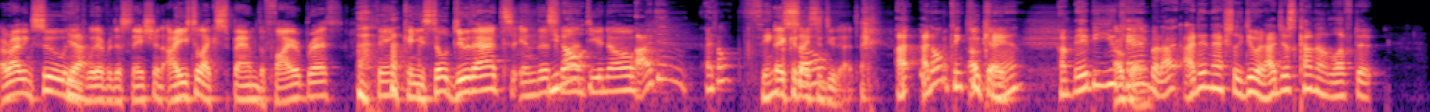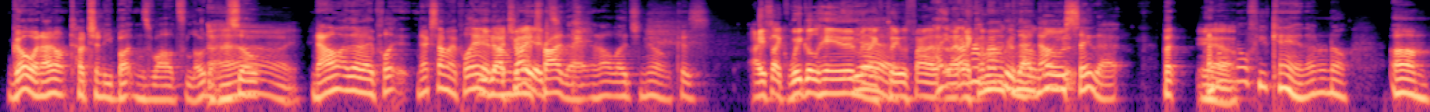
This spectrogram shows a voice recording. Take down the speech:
arriving soon Yeah. at whatever destination. I used to like spam the fire breath thing. can you still do that in this You know, one? Do you know? I didn't. I don't think Because so. I used to do that. I, I don't think you Okay. can. Uh, maybe you Okay. can, but I, I didn't actually do it. I just kind of left it go, and I don't touch any buttons while it's loading. so Ah. now that I play, next time I play You it, I'm try gonna try that, and I'll let you know because I used to, like wiggle him and Yeah. like play with fire. I, like, I like, come on, remember come that. on, now you say that, but I don't know if you can. I don't know. Um,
